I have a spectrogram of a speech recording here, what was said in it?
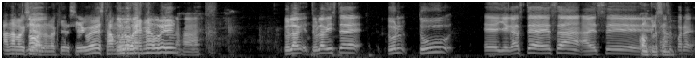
Analogía, No, analogía. Sí, güey, está muy buena, güey. Ajá. ¿Tú la, tú la viste? ¿Tú, tú eh, llegaste a esa, a ese... ¿cómo se Conclusión. puede-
